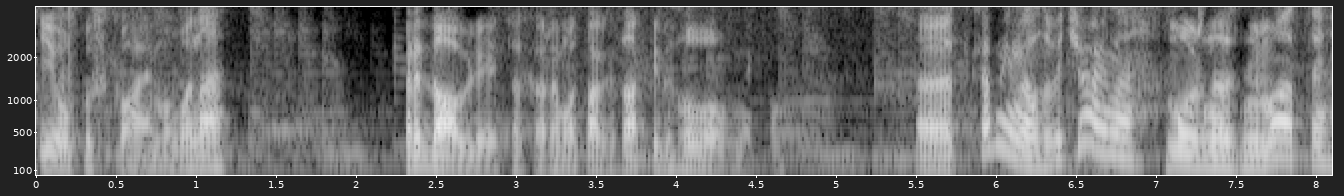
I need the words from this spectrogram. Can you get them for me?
і опускаємо. Вона придавлюється, скажімо так, за підголовником. Е, Тканина звичайна, можна знімати,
